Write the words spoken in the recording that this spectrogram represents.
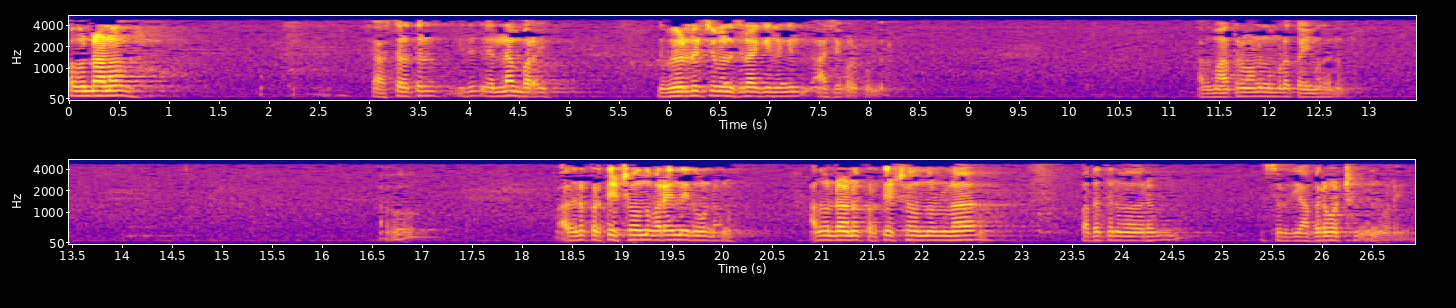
അതുകൊണ്ടാണ് ശാസ്ത്രത്തിൽ ഇത് എല്ലാം പറയും. ഇത് വേർതിരിച്ച് മനസ്സിലാക്കിയില്ലെങ്കിൽ ആശയക്കുഴപ്പം വരും അത് മാത്രമാണ് നമ്മുടെ കൈമകനം അപ്പോൾ അതിന് പ്രത്യക്ഷമെന്ന് പറയുന്നത് ഇതുകൊണ്ടാണ്. അതുകൊണ്ടാണ് പ്രത്യക്ഷം എന്നുള്ള പദത്തിന് പകരം ശ്രുതി അപരോക്ഷം എന്ന് പറയുന്നത്.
